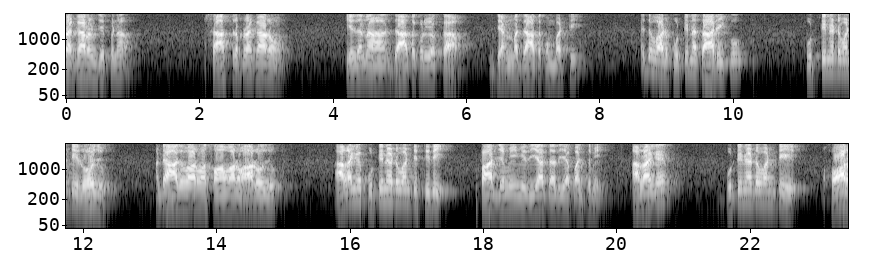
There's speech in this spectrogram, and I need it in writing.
ప్రకారం చెప్పినా శాస్త్ర ప్రకారం ఏదైనా జాతకుడు యొక్క జన్మ జాతకం బట్టి అయితే వాడు పుట్టిన తారీఖు పుట్టినటువంటి రోజు అంటే ఆదివారం సోమవారం ఆ రోజు అలాగే పుట్టినటువంటి తిథి పాడ్యమి విధియ తదియ పంచమి అలాగే పుట్టినటువంటి హోర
